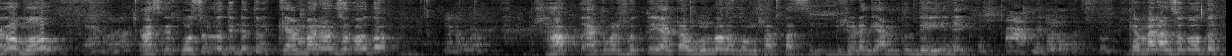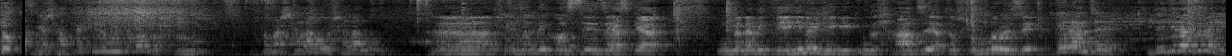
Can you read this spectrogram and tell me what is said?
আগো মৌ হ্যাঁ আজকে কচুর লতিটা তুমি ক্যাম্বার আনছো কও তো? স্বাদ একেবারে সত্যি একটা অন্যরকম স্বাদ পাচ্ছি। বিষয়টা কি আমি তো দেই নাই। ক্যাম্বার আনছো কও তো একটু? আজকে কিলো মতো বলব তোমার শালা বউ শালা বউ। হ্যাঁ সেই জন্যই করছি যে আজকে মানে আমি দেহি নাই ঠিকই কিন্তু স্বাদ যে এত সুন্দর হয়েছে কে রাঁধছে? দিদি রাঁধছে নাকি?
